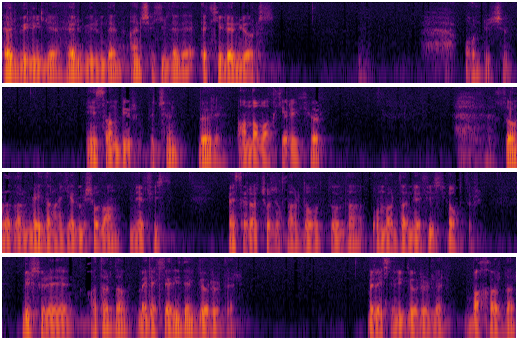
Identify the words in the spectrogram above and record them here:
Her biriyle, her birinden aynı şekilde de etkileniyoruz. Onun için insan bir bütün böyle anlamak gerekiyor. Sonradan meydana gelmiş olan nefis, mesela çocuklar doğduğunda onlarda nefis yoktur. Bir süreye kadar da melekleri de görürler. Melekleri görürler, bakarlar.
